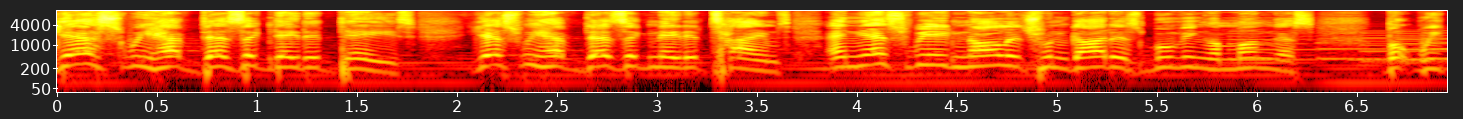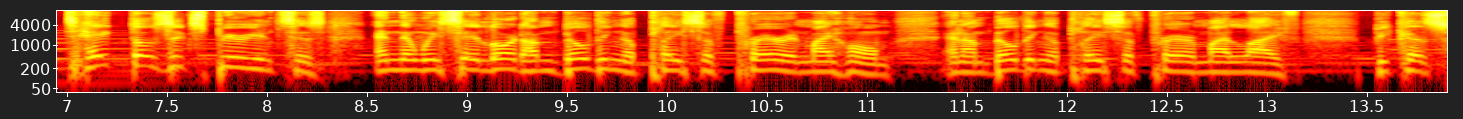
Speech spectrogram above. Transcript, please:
Yes, we have designated days. Yes, we have designated times. And yes, we acknowledge when God is moving among us. But we take those experiences and then we say, Lord, I'm building a place of prayer in my home and I'm building a place of prayer in my life because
